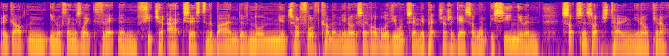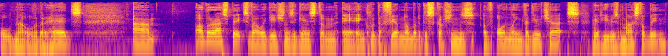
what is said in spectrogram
regarding, you know, things like threatening future access to the band if known nudes were forthcoming. You know, it's like, oh, well, if you won't send me pictures, I guess I won't be seeing you in such and such town, you know, kind of holding that over their heads. Um, other aspects of allegations against him uh, include a fair number of discussions of online video chats where he was masturbating.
